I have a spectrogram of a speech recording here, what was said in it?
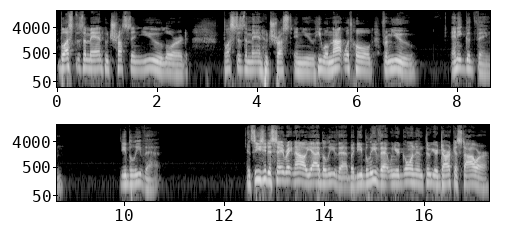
blessed is the man who trusts in you, Lord. Blessed is the man who trusts in you. He will not withhold from you any good thing. Do you believe that? It's easy to say right now, yeah, I believe that, but do you believe that when you're going in through your darkest hour?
